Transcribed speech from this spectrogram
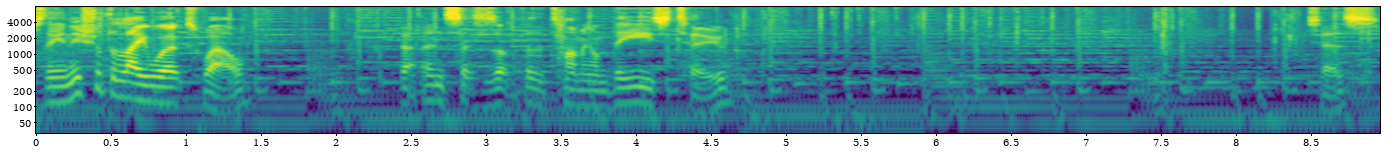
So the initial delay works well. That then sets us up for the timing on these two. It says.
